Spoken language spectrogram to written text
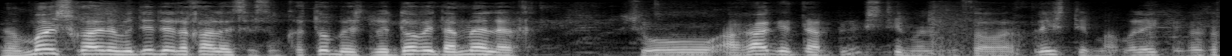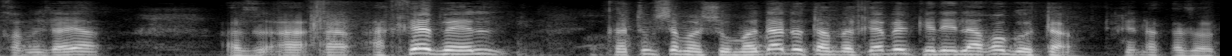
ומוי שכוי למדידה לך לססום. כתוב בדוד המלך, שהוא הרג את הפלישתים, אני זוכר, הפלישתים, המליקים, לא זוכר מי זה היה. אז החבל, כתוב שם שהוא מדד אותם בחבל כדי להרוג אותם, מבחינה כזאת.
